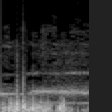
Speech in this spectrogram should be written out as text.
Uh,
